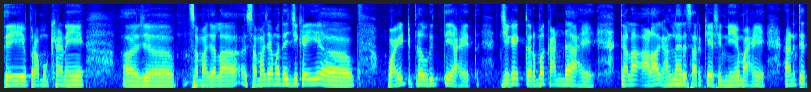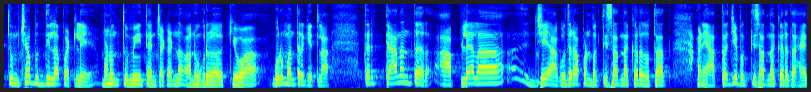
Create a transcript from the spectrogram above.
ते प्रामुख्याने ज- समाजाला समाजामध्ये जी काही वाईट प्रवृत्ती आहेत जे काही कर्मकांड आहे त्याला आळा घालणाऱ्यासारखे असे नियम आहे आणि ते तुमच्या बुद्धीला पटले म्हणून तुम्ही त्यांच्याकडनं अनुग्रह किंवा गुरुमंत्र घेतला. तर त्यानंतर आपल्याला जे अगोदर आपण भक्तिसाधना करत होतात आणि आता जी भक्तिसाधना करत आहेत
